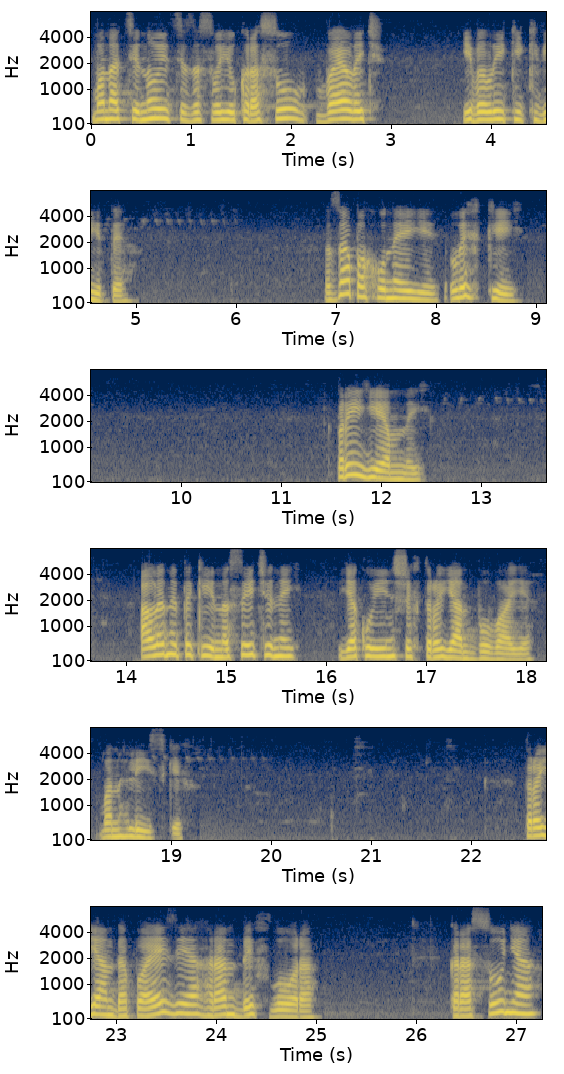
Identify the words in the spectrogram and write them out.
вона цінується за свою красу, велич і великі квіти. Запах у неї легкий, приємний, але не такий насичений, як у інших троянд буває в англійських. Троянда поезія грандифлора. Красуня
